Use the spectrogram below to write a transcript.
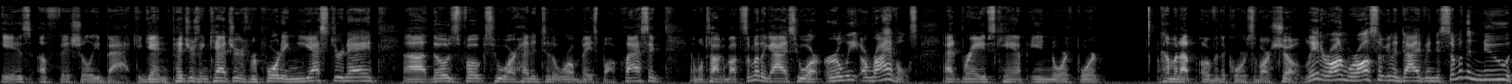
is officially back. Again, pitchers and catchers reporting yesterday, uh, those folks who are headed to the World Baseball Classic, and we'll talk about some of the guys who are early arrivals at Braves camp in Northport coming up over the course of our show. Later on, we're also going to dive into some of the new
